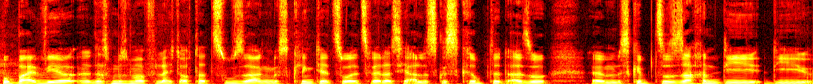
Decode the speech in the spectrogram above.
Wobei wir, äh, das müssen wir wir vielleicht auch dazu sagen, das klingt jetzt so, als wäre das hier alles geskriptet. Also ähm, es gibt so Sachen, die, die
